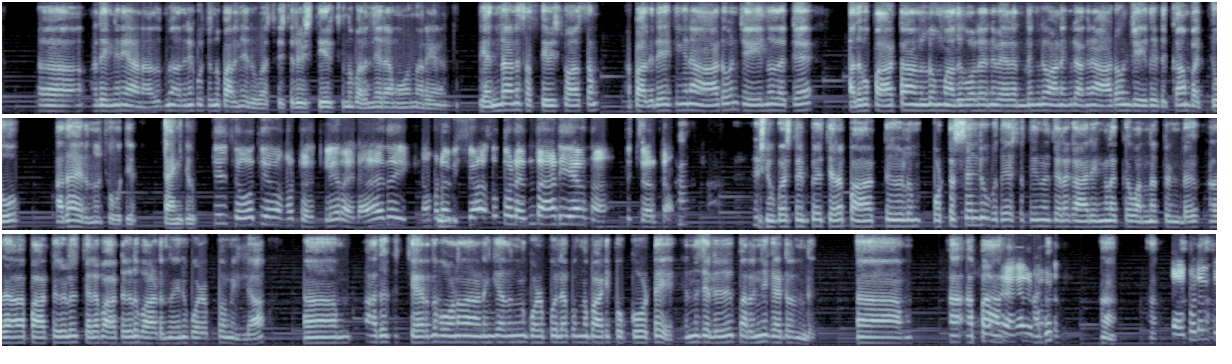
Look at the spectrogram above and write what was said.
അതെങ്ങനെയാണ്? അതൊന്ന് അതിനെ കുറിച്ചൊന്ന് പറഞ്ഞു തരുമോ ഇച്ചിരി വിശദീകരിച്ചൊന്ന് പറഞ്ഞുതരാമോ എന്ന് അറിയാൻ എന്താണ് സത്യവിശ്വാസം? അപ്പൊ അതിലേക്ക് ഇങ്ങനെ ആഡ് ഓൺ ചെയ്യുന്നതൊക്കെ അതിപ്പോ പാട്ടാണെങ്കിലും അതുപോലെ തന്നെ വേറെ എന്തെങ്കിലും ആണെങ്കിലും അങ്ങനെ ആഡ് ഓൺ ചെയ്തെടുക്കാൻ പറ്റുമോ? അതായിരുന്നു ചോദ്യം. താങ്ക് യു ഈ ചോദ്യം അങ്ങോട്ട് ക്ലിയർ ആയില്ല. അതായത് നമ്മുടെ വിശ്വാസത്തോട് എന്ത് ആഡ് ചെയ്യാമെന്നാ ചേർക്കാം. ഇപ്പൊ ചില പാട്ടുകളും പൊട്ടസ്റ്റന്റ് ഉപദേശത്തിൽ നിന്ന് ചില കാര്യങ്ങളൊക്കെ വന്നിട്ടുണ്ട്. അത് ആ പാട്ടുകൾ ചില പാട്ടുകൾ പാടുന്നതിന് കുഴപ്പമില്ല. അത് ചേർന്ന് പോണതാണെങ്കിൽ അതൊന്നും കുഴപ്പമില്ല അപ്പൊ അങ്ങ് പാടി പൊക്കോട്ടെ എന്ന് ചിലർ പറഞ്ഞു കേട്ടിട്ടുണ്ട്. ആം, അപ്പൊ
